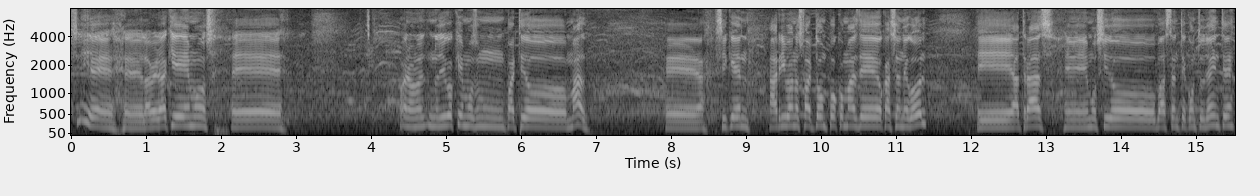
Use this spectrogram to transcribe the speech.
Sí, eh, eh, la verdad que hemos, eh, bueno, no, digo que hemos un partido mal, sí que arriba nos faltó un poco más de ocasión de gol, atrás hemos sido bastante contundentes,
